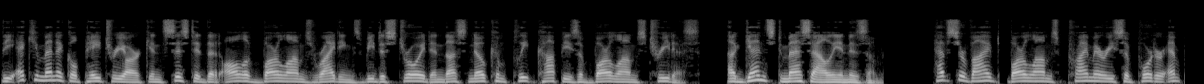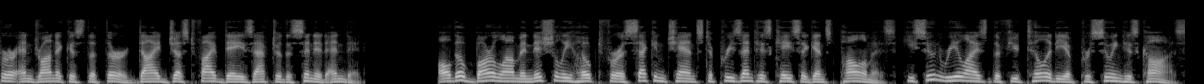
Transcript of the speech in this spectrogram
The ecumenical patriarch insisted that all of Barlaam's writings be destroyed and thus no complete copies of Barlaam's treatise, Against Messalianism, have survived. Barlaam's primary supporter Emperor Andronicus III died just five days after the synod ended. Although Barlaam initially hoped for a second chance to present his case against Palamas, he soon realized the futility of pursuing his cause,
